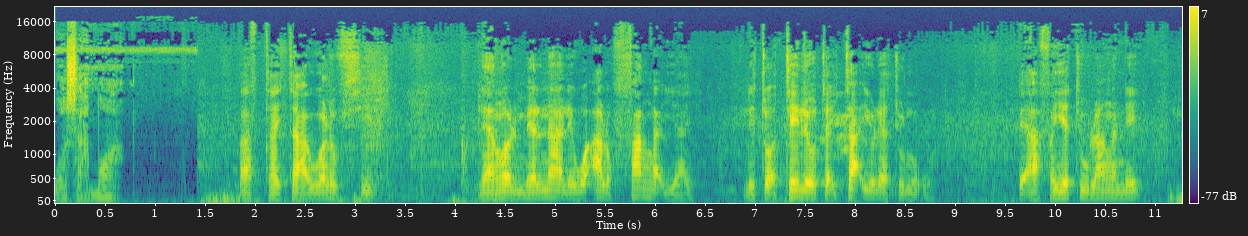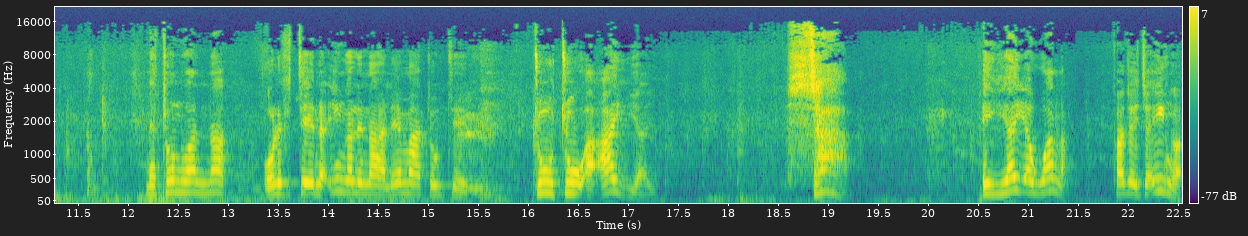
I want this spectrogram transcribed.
o Samoa. Paftai tā ua lau fisili. Lea ngol mele nā le wa alo fanga i ai. Le to a tele o ta i tai o le atunu u. Pe a faya e tu langa nei. Me tonu al nā. O le fite na inga le nā le mātou te. Tū tū a ai i ai. Sā. E i ai a wala. Fata i ta inga.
